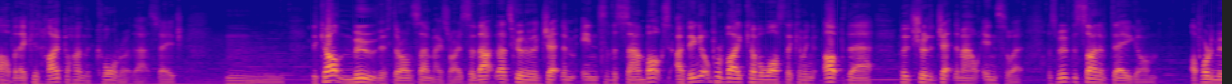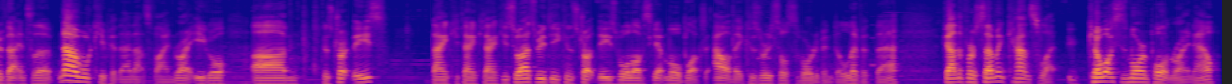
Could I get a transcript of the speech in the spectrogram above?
Oh, but they could hide behind the corner at that stage. Hmm. They can't move if they're on sandbags, right? So that, that's going to eject them into the sandbox. I think it'll provide cover whilst they're coming up there, but it should eject them out into it. Let's move the sign of Dagon. I'll probably move that into the... No, we'll keep it there. That's fine. Right, Igor. Um, construct these. Thank you, thank you, thank you. So as we deconstruct these, we'll obviously get more blocks out of it because resources have already been delivered there. Gather for a settlement, cancel it. Killbox is more important right now.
